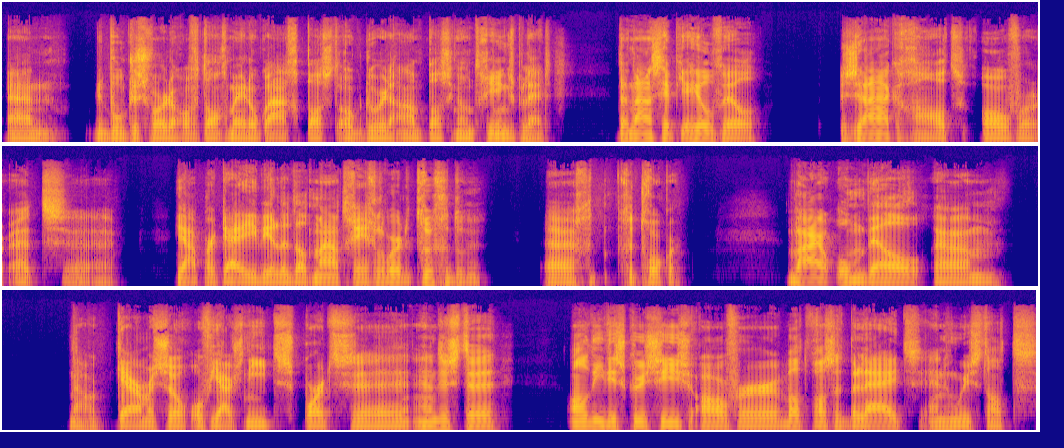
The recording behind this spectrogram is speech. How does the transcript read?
En de boetes worden over het algemeen ook aangepast, ook door de aanpassing van het regeringsbeleid. Daarnaast heb je heel veel zaken gehad over het. Uh, ja, partijen willen dat maatregelen worden teruggetrokken. Uh, Waarom wel, um, nou, kermissen of juist niet, sport. Uh, dus de, al die discussies over wat was het beleid en hoe is dat.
